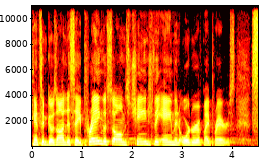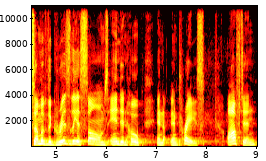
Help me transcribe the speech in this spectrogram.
Hansen goes on to say, praying the Psalms changed the aim and order of my prayers. Some of the grisliest Psalms end in hope and, and praise. Often,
